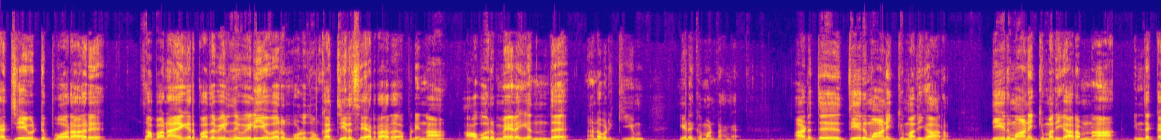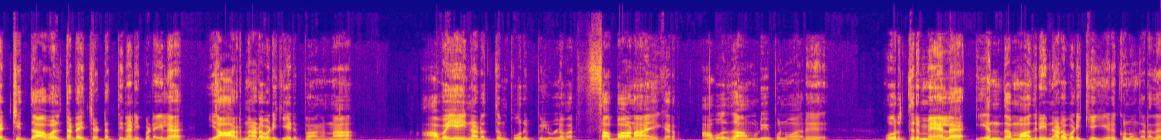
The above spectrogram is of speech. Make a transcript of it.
கட்சியை விட்டு போகிறாரு சபாநாயகர் பதவியிலிருந்து வெளியே வரும்பொழுதும் கட்சியில் சேர்றாரு அப்படின்னா அவர் மேலே எந்த நடவடிக்கையும் எடுக்க மாட்டாங்க. அடுத்து தீர்மானிக்கும் அதிகாரம். தீர்மானிக்கும் அதிகாரம்னா இந்த கட்சி தாவல் தடை சட்டத்தின் அடிப்படையில் யார் நடவடிக்கை எடுப்பாங்கன்னா அவையை நடத்தும் பொறுப்பில் உள்ளவர். சபாநாயகர் அவர் தான் முடிவு பண்ணுவார். ஒருத்தர் மேலே எந்த மாதிரி நடவடிக்கை எடுக்கணுங்கிறத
